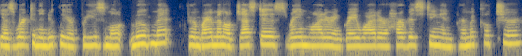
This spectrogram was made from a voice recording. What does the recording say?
he has worked in the nuclear freeze mo- movement for environmental justice, rainwater and graywater harvesting, and permaculture.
